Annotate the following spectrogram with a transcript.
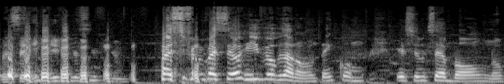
Vai ser ridículo esse filme. Mas esse filme vai ser horrível, não, não, não tem como esse filme ser bom, não,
